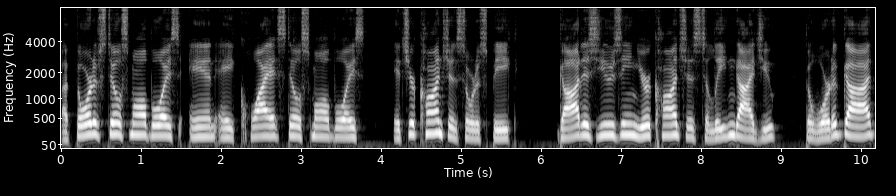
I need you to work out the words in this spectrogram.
authoritative, still small voice, and a quiet, still small voice. It's your conscience, so to speak. God is using your conscience to lead and guide you, the Word of God,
